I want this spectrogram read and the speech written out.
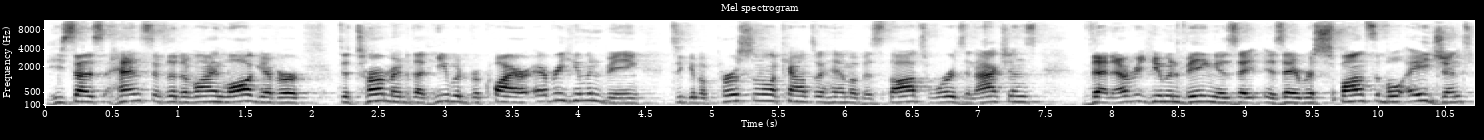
He says, hence, if the divine lawgiver determined that he would require every human being to give a personal account to him of his thoughts, words, and actions, then every human being is a, is a responsible agent,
